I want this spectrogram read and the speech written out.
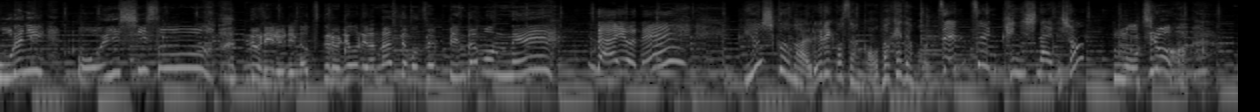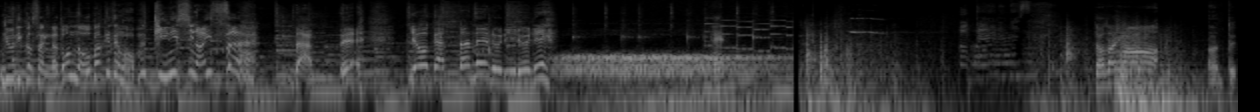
俺に美味しそう。ルリルリの作る料理は何でも絶品だもんね。だよね。ゆうしくんはルリ子さんがお化けでも全然気にしないでしょ？もちろん。ルリ子さんがどんなお化けでも気にしないっす。だって。よかったねルリルリ。え？ただいま。あって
